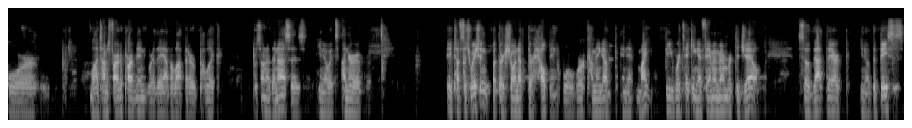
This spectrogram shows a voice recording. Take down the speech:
or a lot of times fire department where they have a lot better public persona than us is you know it's under a tough situation but they're showing up they're helping or we're coming up and it might be we're taking a family member to jail. So that they're you know the basis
